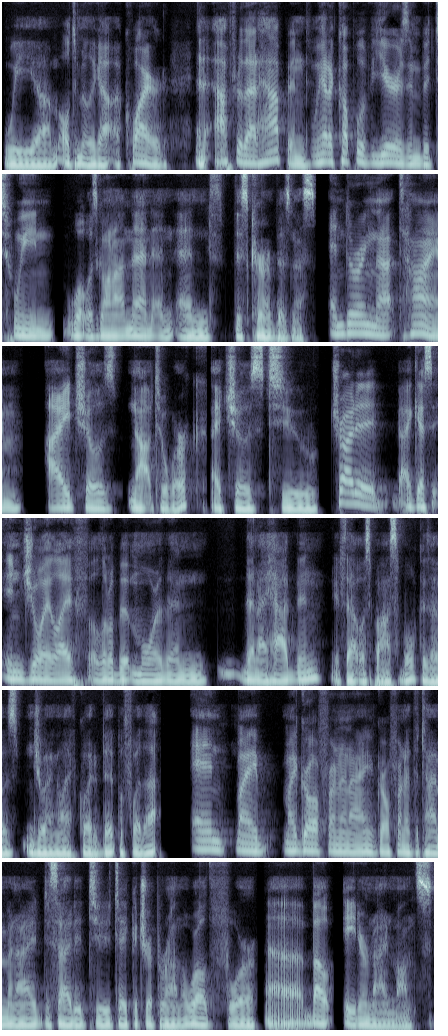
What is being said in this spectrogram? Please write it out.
we um, ultimately got acquired. And after that happened, we had a couple of years in between what was going on then and, and this current business. And during that time, I chose not to work. I chose to try to, I guess, enjoy life a little bit more than than I had been, if that was possible, because I was enjoying life quite a bit before that. And my my girlfriend and I, girlfriend at the time, and I decided to take a trip around the world for uh, about eight or nine months.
